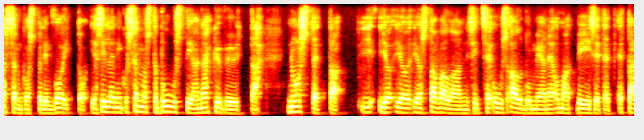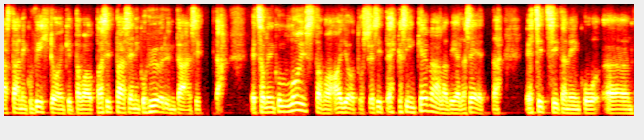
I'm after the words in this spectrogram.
SM Gospelin voitto ja sille niin kuin semmoista boostia, näkyvyyttä, nostetta, jo, jo, jos tavallaan niin sit se uusi albumi ja ne omat biisit, että et päästään niin kuin vihdoinkin tavallaan, tai sitten pääsee niin kuin hyödyntämään sitä. Että se oli niin kuin loistava ajoitus. Ja sitten ehkä siinä keväällä vielä se, että et sitten siitä niin kuin, äh,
